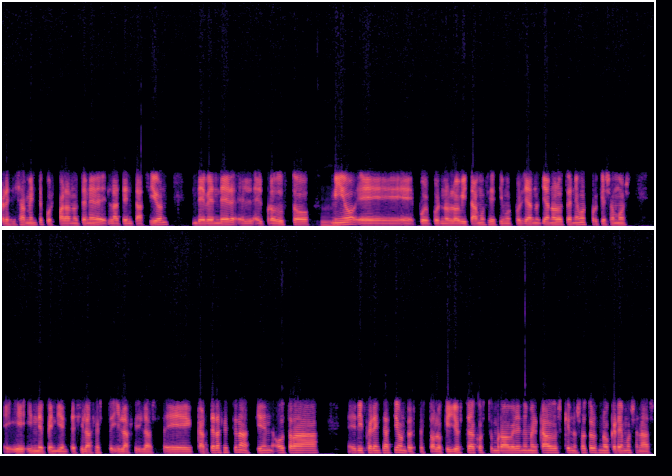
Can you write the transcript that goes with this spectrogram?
precisamente pues para no tener la tentación de vender el, producto mm. mío, eh, pues, pues nos lo evitamos y decimos, pues ya no, ya no lo tenemos porque somos eh, independientes. Y las, y las, y las eh, carteras gestionadas tienen otra diferenciación respecto a lo que yo estoy acostumbrado a ver en el mercado, es que nosotros no creemos en las,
